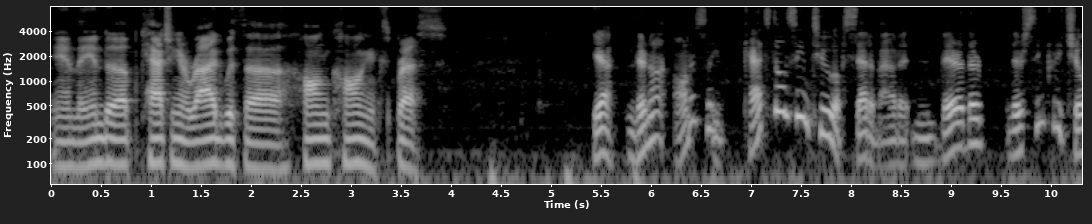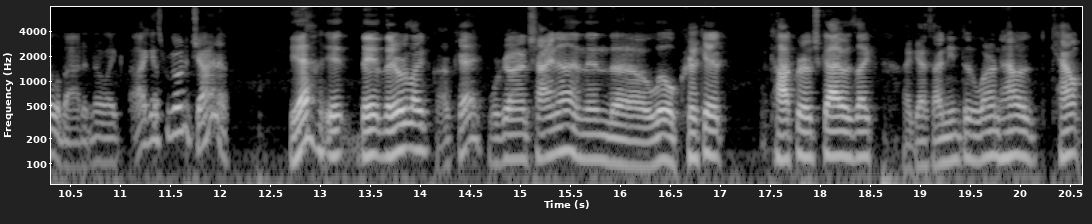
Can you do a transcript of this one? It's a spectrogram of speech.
and they end up catching a ride with a Hong Kong Express. Yeah, they're not honestly. Cats don't seem too upset about it, and they're they're they seem pretty chill about it. And they're like, I guess we're going to China. Yeah, it they they were like, okay, we're going to China, and then the little cricket cockroach guy was like, I guess I need to learn how to count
